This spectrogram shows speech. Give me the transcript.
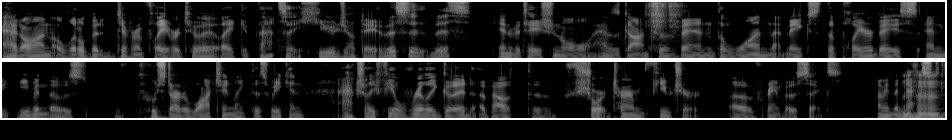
add on a little bit of different flavor to it. Like that's a huge update. This is this invitational has got to have been the one that makes the player base and even those who started watching like this weekend actually feel really good about the short term future of Rainbow Six. I mean, the next mm-hmm.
